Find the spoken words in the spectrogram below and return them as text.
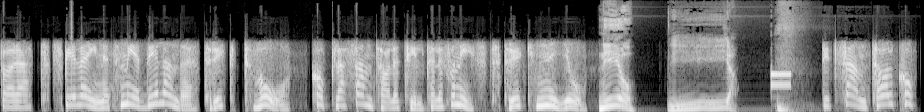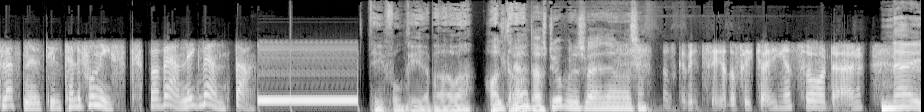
För att spela in ett meddelande, tryck 2. Koppla samtalet till telefonist, tryck 9. Nio. Ja. Ditt samtal kopplas nu till telefonist. Var vänlig vänta. Det fungerer bare, hva'? Hold da Ja, op. der er styr på det Sverige der, altså. Då ska vi se. Då fick jag inget svar där. Nej.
